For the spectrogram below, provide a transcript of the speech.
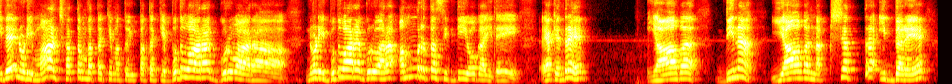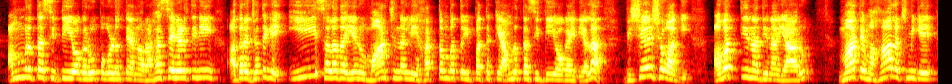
ಇದೇ ನೋಡಿ ಮಾರ್ಚ್ ಹತ್ತೊಂಬತ್ತಕ್ಕೆ ಮತ್ತು ಇಪ್ಪತ್ತಕ್ಕೆ ಬುಧವಾರ, ಗುರುವಾರ. ನೋಡಿ ಬುಧವಾರ, ಗುರುವಾರ ಅಮೃತ ಸಿದ್ಧಿ ಯೋಗ ಇದೆ. ಯಾಕೆಂದ್ರೆ ಯಾವ ದಿನ, ಯಾವ ನಕ್ಷತ್ರ ಇದ್ದರೆ ಅಮೃತ ಸಿದ್ಧಿ ಯೋಗ ರೂಪುಗೊಳ್ಳುತ್ತೆ ಅನ್ನೋ ರಹಸ್ಯ ಹೇಳ್ತೀನಿ. ಅದರ ಜೊತೆಗೆ ಈ ಸಲದ ಏನು ಮಾರ್ಚ್ನಲ್ಲಿ ಹತ್ತೊಂಬತ್ತು ಇಪ್ಪತ್ತಕ್ಕೆ ಅಮೃತ ಸಿದ್ಧಿ ಯೋಗ ಇದೆಯಲ್ಲ, ವಿಶೇಷವಾಗಿ ಅವತ್ತಿನ ದಿನ ಯಾರು? ಮಾತೆ ಮಹಾಲಕ್ಷ್ಮಿಗೆ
